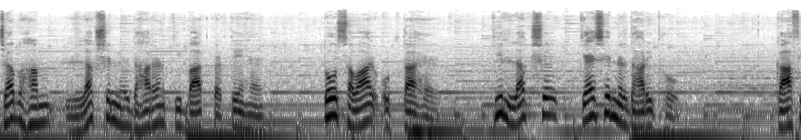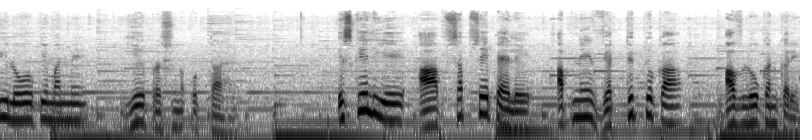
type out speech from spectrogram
जब हम लक्ष्य निर्धारण की बात करते हैं तो सवाल उठता है कि लक्ष्य कैसे निर्धारित हो? काफ़ी लोगों के मन में ये प्रश्न उठता है। इसके लिए आप सबसे पहले अपने व्यक्तित्व का अवलोकन करें।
